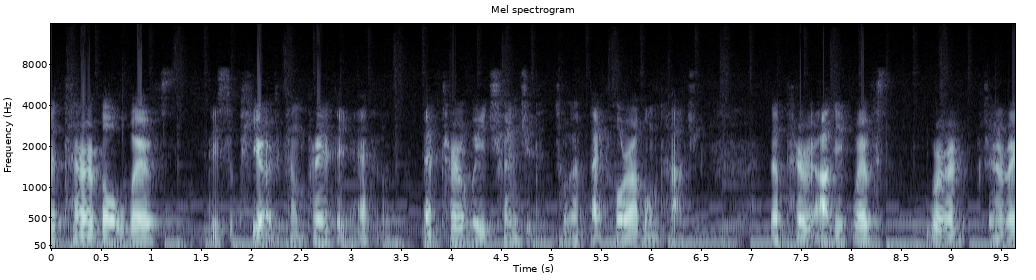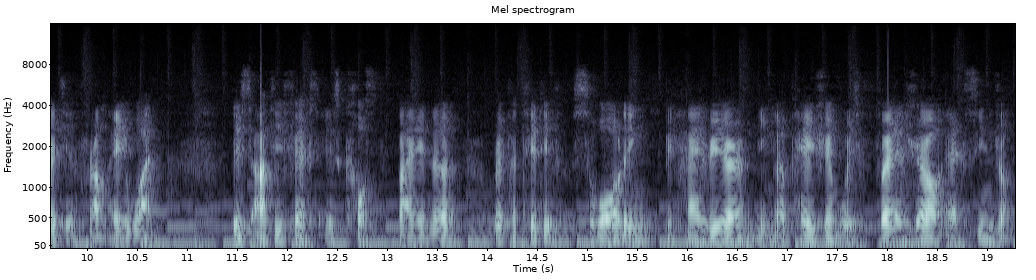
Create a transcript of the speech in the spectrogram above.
The terrible waves disappeared completely after we changed to a bipolar montage. The periodic waves were generated from A1. This artifact is caused by the repetitive swallowing behavior in a patient with Fragile X syndrome.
